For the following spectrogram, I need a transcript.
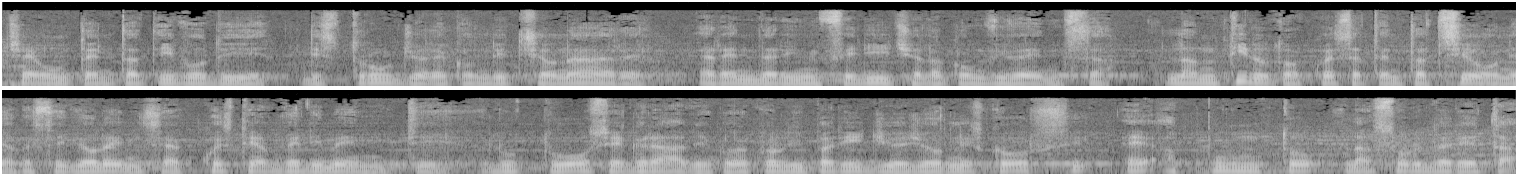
C'è un tentativo di distruggere, condizionare e rendere infelice la convivenza. L'antidoto a queste tentazioni, a queste violenze, a questi avvenimenti luttuosi e gravi come quello di Parigi ai giorni scorsi è appunto la solidarietà.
